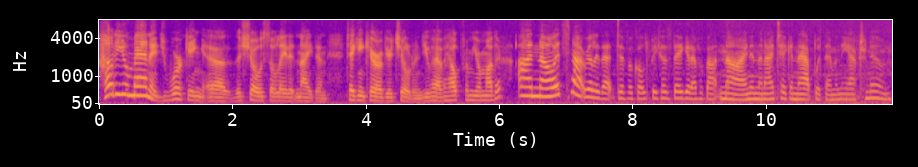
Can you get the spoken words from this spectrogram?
How do you manage working uh, the show so late at night and taking care of your children? Do you have help from your mother? Uh, no, it's not really that difficult because they get up about nine, and then I take a nap with them in the afternoon.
